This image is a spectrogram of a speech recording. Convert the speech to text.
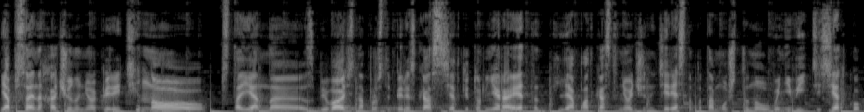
я постоянно хочу на него перейти, но постоянно сбиваюсь на просто пересказ сетки турнира, а это для подкаста не очень интересно, потому что, ну, вы не видите сетку,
